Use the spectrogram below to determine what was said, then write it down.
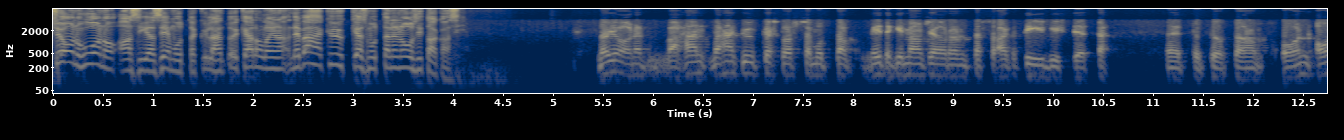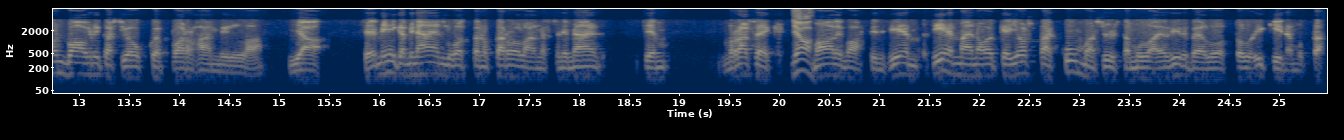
se on huono asia se, mutta kyllähän toi Carolina, ne vähän kyykkäs, mutta ne nousi takaisin. No joo, ne vähän, vähän kyykkäs tuossa, mutta niitäkin mä oon seurannut tässä aika tiiviisti, että, että tota, on, on vauhdikas joukkue parhaimmillaan. Ja se, mihinkä minä en luottanut Karolainassa, niin mä en, siihen Rasek, Joo. maalivahti, niin siihen, siihen mä en oikein jostain kumman syystä, mulla ei ole hirveä luotto ollut ikinä, mutta,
